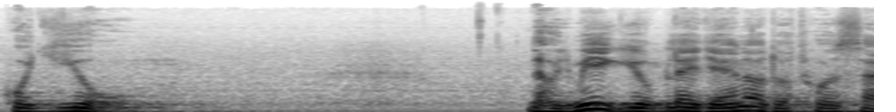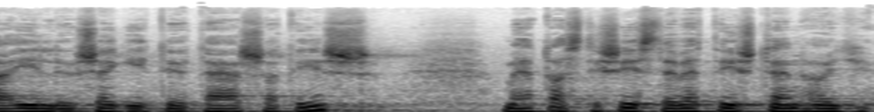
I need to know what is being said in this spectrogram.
hogy jó. De hogy még jobb legyen, adott hozzá illő segítőtársat is, mert azt is észrevette Isten, hogy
